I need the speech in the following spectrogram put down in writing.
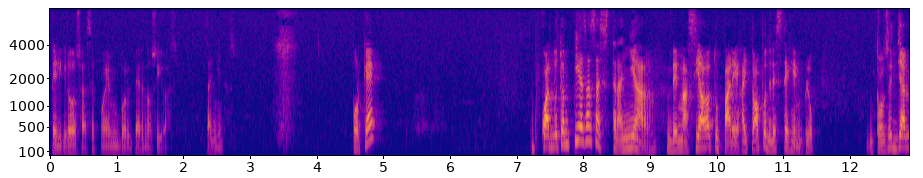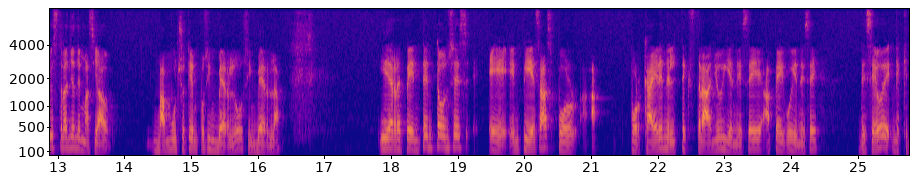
peligrosas, se pueden volver nocivas, dañinas. ¿Por qué? Cuando tú empiezas a extrañar demasiado a tu pareja, y te voy a poner este ejemplo, entonces ya lo extrañas demasiado, va mucho tiempo sin verlo, sin verla, y de repente entonces eh, empiezas por, por caer en el te extraño y en ese apego y en ese deseo de, que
